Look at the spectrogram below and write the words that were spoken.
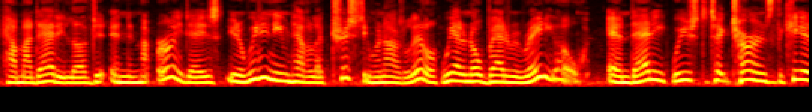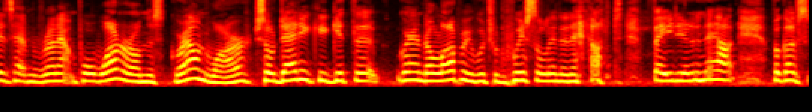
how my daddy loved it. And in my early days, you know, we didn't even have electricity when I was little. We had an old battery radio. And daddy, we used to take turns, the kids having to run out and pour water on this ground wire so daddy could get the Grand Ole Opry, which would whistle in and out, fade in and out. Because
